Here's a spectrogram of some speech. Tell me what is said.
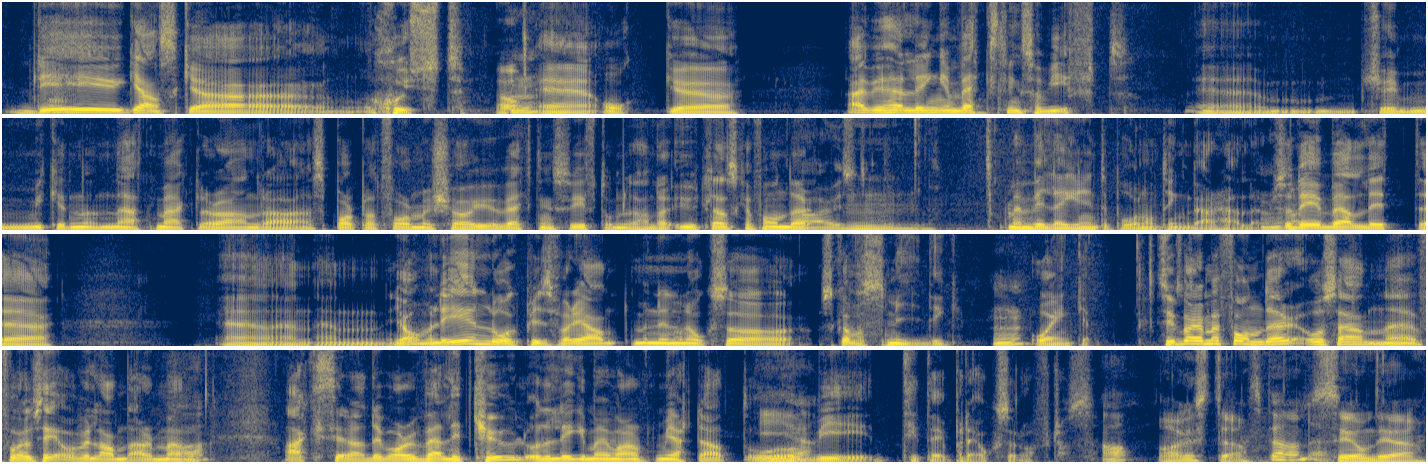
Det är ju ganska schysst. Ja. Eh, och eh, vi har heller ingen växlingsavgift. Eh, mycket nätmäklare och andra sparplattformar kör ju växlingsavgift om det handlar utländska fonder. Ja, mm. Men vi lägger inte på någonting där heller. Mm. Så det är väldigt eh, en, en, ja, men det är en lågprisvariant, men den också ska vara smidig mm. och enkel. Så vi börjar med fonder och sen eh, får vi se var vi landar. Men ja. aktier hade varit väldigt kul och det ligger mig varmt om hjärtat. Och yeah. vi tittar ju på det också då förstås. Ja, ja just det. Spännande. Se om det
